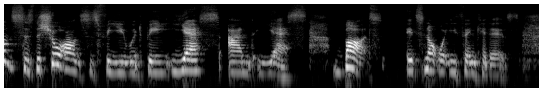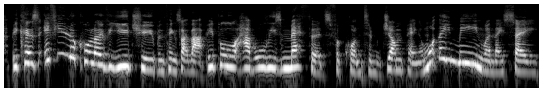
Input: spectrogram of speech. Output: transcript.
answers, the short answers for you would be yes and yes. But it's not what you think it is. Because if you look all over YouTube and things like that, people have all these methods for quantum jumping. And what they mean when they say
